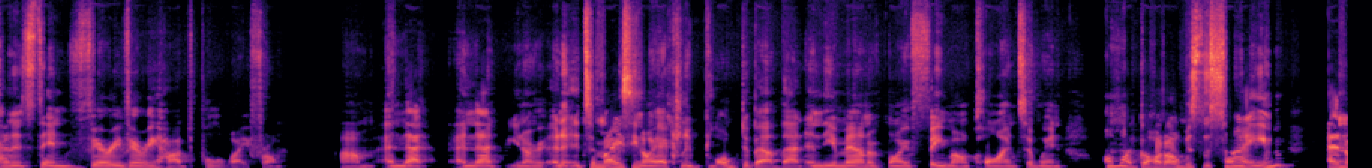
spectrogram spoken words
and it's then very very hard to pull away from um, and that and that you know and it's amazing i actually blogged about that and the amount of my female clients that went oh my god i was the same and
